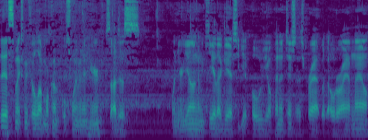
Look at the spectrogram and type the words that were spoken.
this makes me feel a lot more comfortable swimming in here. Because I just, when you're young and a kid, I guess, you get pulled, you don't pay attention to this crap. But the older I am now,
